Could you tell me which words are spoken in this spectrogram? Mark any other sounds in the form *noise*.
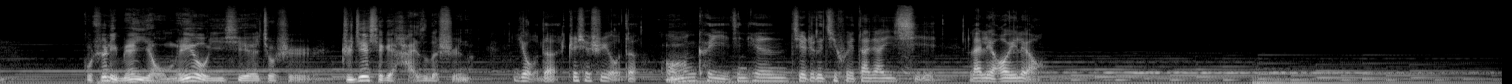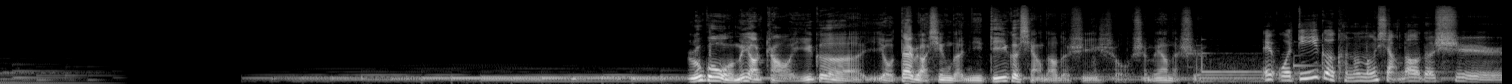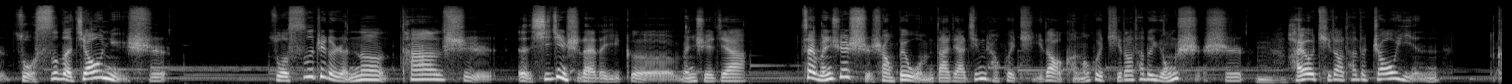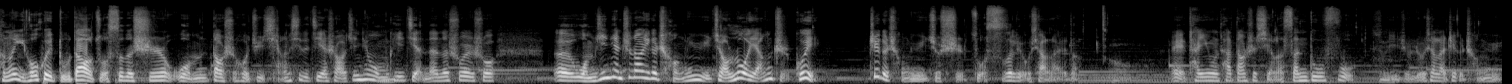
古诗里面有没有一些就是直接写给孩子的诗呢？有的，这些是有的。哦我们可以今天借这个机会，大家一起来聊一聊。如果我们要找一个有代表性的，你第一个想到的是一首什么样的诗？哎，我第一个可能能想到的是左思的娇女诗。左思这个人呢，他是呃西晋时代的一个文学家，在文学史上被我们大家经常会提到，可能会提到他的咏史诗，嗯，还有提到他的招引。可能以后会读到左思的诗，我们到时候去详细的介绍。今天我们可以简单的说一说，呃，我们今天知道一个成语叫“洛阳纸贵”，这个成语就是左思留下来的。哦，哎，他因为他当时写了《三都赋》，所以就留下了这个成语。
